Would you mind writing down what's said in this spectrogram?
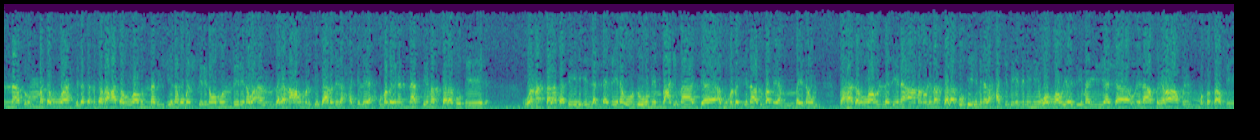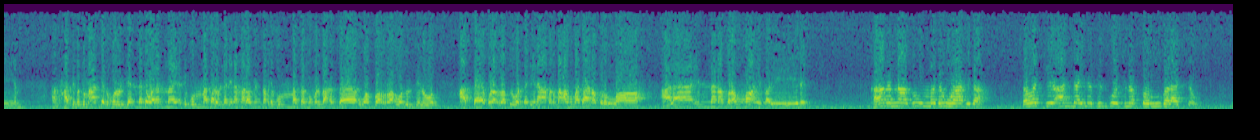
الناس أمة واحدة فبعث الله النبيين مبشرين ومنذرين وأنزل معهم الكتاب بالحق ليحكم بين الناس فيما اختلفوا فيه. وما اختلف فيه إلا الذين أوتوه من بعد ما جاءتهم البينات بغيا بينهم. فهدى الله الذين آمنوا لما اختلفوا فيه من الحق بإذنه والله يهدي من يشاء إلى صراط مستقيم. أم حسبتم أن تدخلوا الجنة ولما يأتكم مثل الذين خلوا من قبلكم مستهم البأساء والضراء وزلزلوا حتى يقول الرسول والذين آمنوا معه متى نصر الله ألا إن نصر الله قريب ካነ ናሱ ኡመተን ዋሂዳ ሰዎች አንድ አይነት ህዝቦች ነበሩ በላቸው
